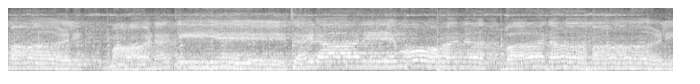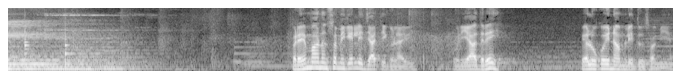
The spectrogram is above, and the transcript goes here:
માળી માણકીએ માળી. પ્રેમાનંદ સ્વામી કેટલી જાતિ ગણાવી? પણ યાદ રહી પેલું કોઈ નામ લીધું સ્વામીએ?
